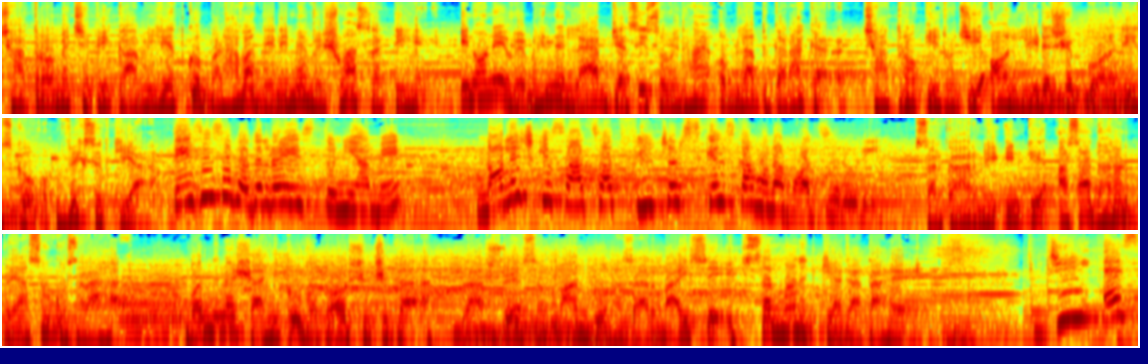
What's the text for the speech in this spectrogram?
छात्रों में छिपी काबिलियत को बढ़ावा देने में विश्वास रखती हैं। इन्होंने विभिन्न लैब जैसी सुविधाएँ उपलब्ध कराकर छात्रों की रुचि और लीडरशिप क्वालिटीज को विकसित किया। तेज़ी से बदल रही इस दुनिया में नॉलेज के साथ साथ फ्यूचर स्किल्स का होना बहुत ज़रूरी। सरकार ने इनके असाधारण प्रयासों को सराहा। वंदना शाही को बतौर शिक्षिका, राष्ट्रीय सम्मान 2022 से सम्मानित किया जाता है। G S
